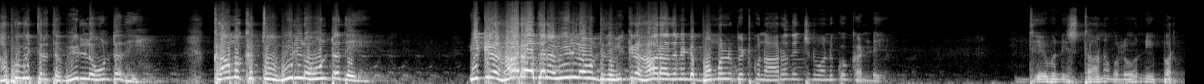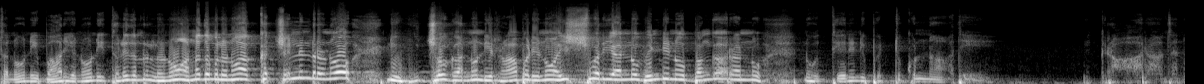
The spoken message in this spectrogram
అపవిత్రత వీళ్ళలో ఉంటుంది. కామకత్వం వీళ్ళలో ఉంటుంది. విగ్రహారాధన వీళ్ళలో ఉంటుంది. విగ్రహారాధన అంటే బొమ్మలు పెట్టుకుని ఆరాధించడం అనుకోకండి. దేవుని స్థానములో నీ భర్తనో నీ భార్యనో నీ తల్లిదండ్రులను అన్నదములను అక్క చెల్లెండ్రనో నీ ఉద్యోగాన్నో నీ రాబడినో ఐశ్వర్యాన్నో వెండినో బంగారాన్నో నువ్వు దేనిని పెట్టుకున్నా అది విగ్రహారాధన.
